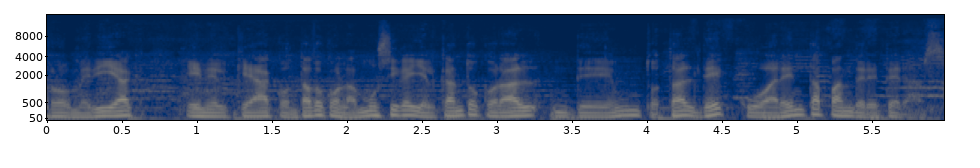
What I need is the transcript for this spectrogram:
Romeriac, en el que ha contado con la música y el canto coral de un total de 40 pandereteras.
